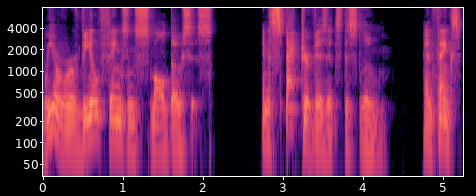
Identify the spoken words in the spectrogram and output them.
We are revealed things in small doses. An inspector visits this loom and thinks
